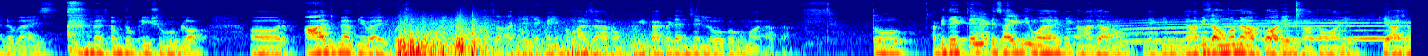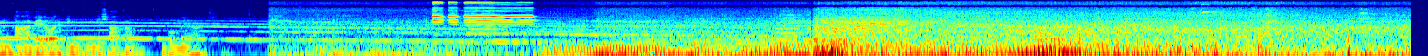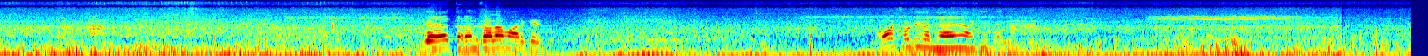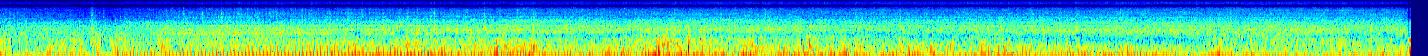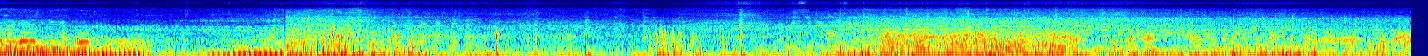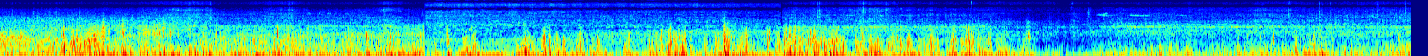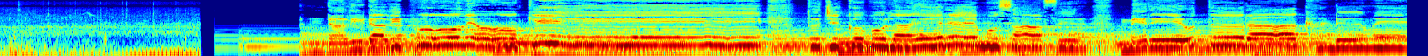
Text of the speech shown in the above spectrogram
Hello guys welcome to प्री शुभ blog और आज मैं अपनी वाइफ को छोड़ बोल थोड़ा सा अकेले कहीं बाहर जा रहा हूँ, क्योंकि काफ़ी टाइम से इन लोगों को घुमा रहा था। तो अभी देखते हैं डिसाइड नहीं हुआ है कि कहाँ जा रहा हूँ, लेकिन जहाँ भी जाऊँगा, मैं आपको आगे दिखाता हूँ आगे कि आज हम कहाँ गए और किन किन के साथ हम घूमें आज। ये है धर्मशाला मार्केट। बहुत छोटी गलियाँ हैं यहाँ की लेकिन डाली डाली फूलों की। तुझको बुलाए रे मुसाफिर मेरे उत्तराखंड में।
